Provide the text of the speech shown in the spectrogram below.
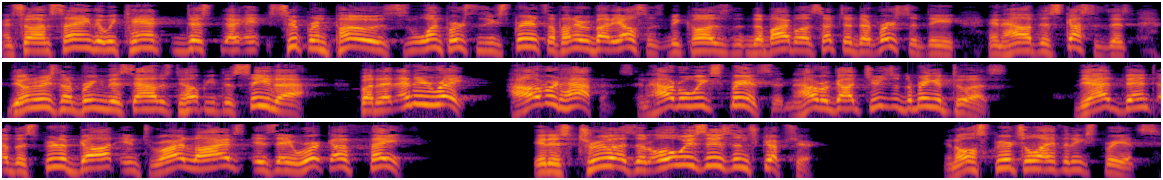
And so I'm saying that we can't just uh, superimpose one person's experience upon everybody else's because the Bible has such a diversity in how it discusses this. The only reason I bring this out is to help you to see that. But at any rate, however it happens, and however we experience it, and however God chooses to bring it to us, the advent of the Spirit of God into our lives is a work of faith. It is true as it always is in scripture. In all spiritual life and experience,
